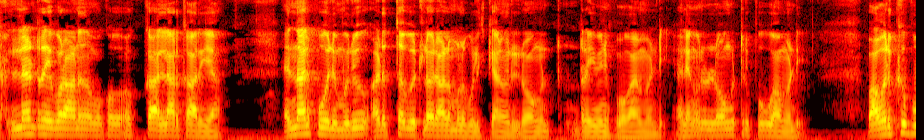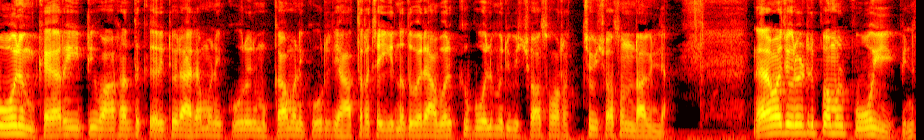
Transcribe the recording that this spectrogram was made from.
നല്ല ഡ്രൈവറാണ് നമുക്ക് ഒക്കെ എല്ലാവർക്കും അറിയാം. എന്നാൽ പോലും ഒരു അടുത്ത വീട്ടിലെ ഒരാൾ നമ്മൾ വിളിക്കാൻ ഒരു ലോങ് ഡ്രൈവിന് പോകാൻ വേണ്ടി അല്ലെങ്കിൽ ഒരു ലോങ് ട്രിപ്പ് പോകാൻ വേണ്ടി. അപ്പോൾ അവർക്ക് പോലും കയറിയിട്ട് വാഹനത്തിൽ കയറിയിട്ട് ഒരു അരമണിക്കൂർ ഒരു മുക്കാൽ മണിക്കൂർ യാത്ര ചെയ്യുന്നത് വരെ അവർക്ക് പോലും ഒരു വിശ്വാസം ഉറച്ച വിശ്വാസം ഉണ്ടാവില്ല. നേരെ മറിച്ച് ഒരു ട്രിപ്പ് നമ്മൾ പോയി പിന്നെ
